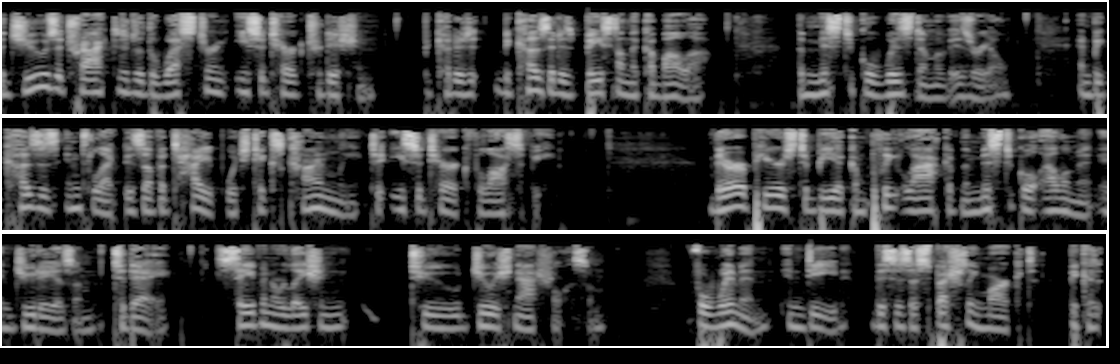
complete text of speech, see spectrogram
The Jew is attracted to the Western esoteric tradition because because it is based on the Kabbalah, the mystical wisdom of Israel, and because his intellect is of a type which takes kindly to esoteric philosophy. There appears to be a complete lack of the mystical element in Judaism today, save in relation to Jewish nationalism. For women, indeed, this is especially marked because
